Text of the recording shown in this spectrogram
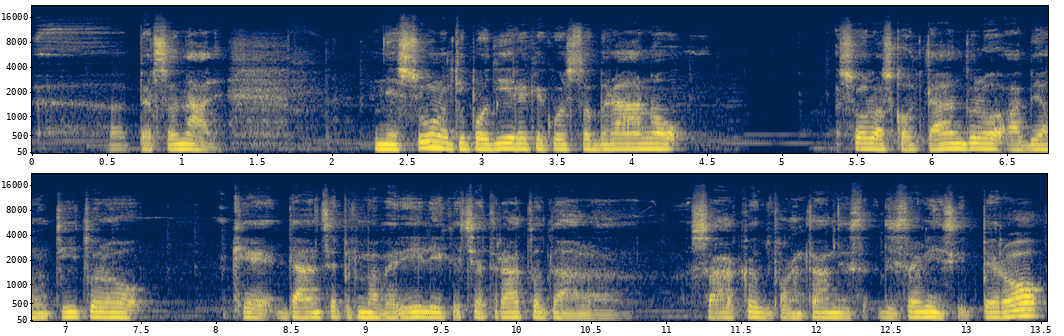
eh, personale. Nessuno ti può dire che questo brano, solo ascoltandolo, abbia un titolo che Danze primaverili, che sia tratto dal Sacro du Printemps di Stravinsky, però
